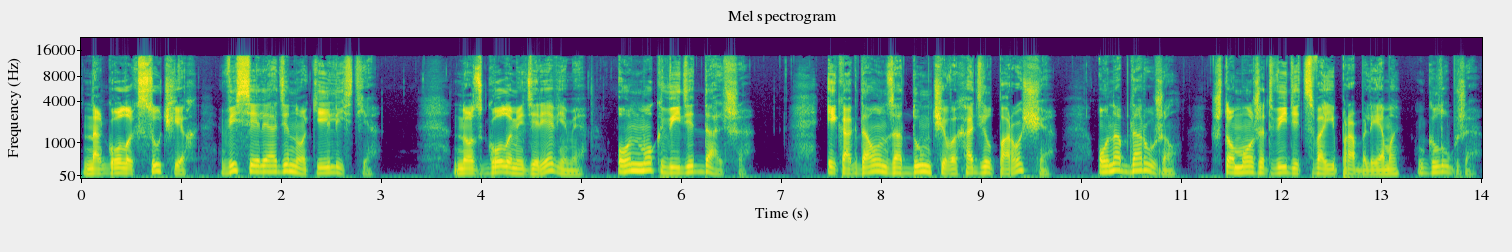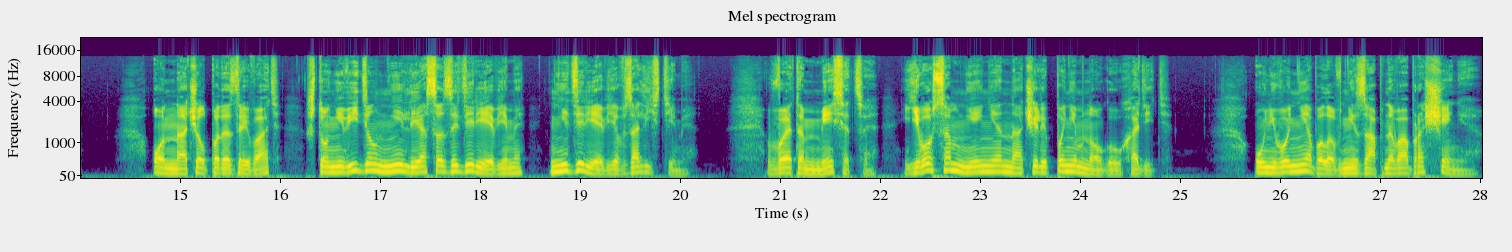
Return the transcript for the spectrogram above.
На голых сучьях висели одинокие листья. Но с голыми деревьями он мог видеть дальше. И когда он задумчиво ходил по роще, он обнаружил, что может видеть свои проблемы глубже. Он начал подозревать, что не видел ни леса за деревьями, ни деревьев за листьями. В этом месяце его сомнения начали понемногу уходить. У него не было внезапного обращения.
